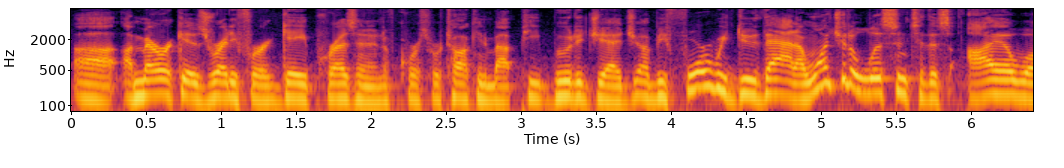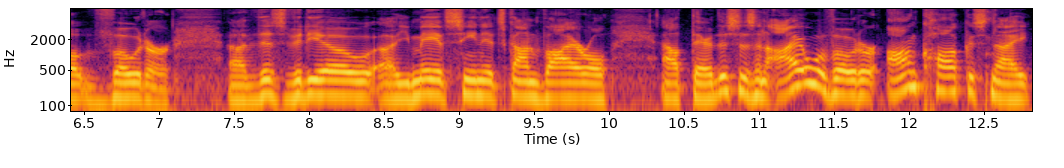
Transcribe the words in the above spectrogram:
uh, America is ready for a gay president. Of course, we're talking about Pete Buttigieg. Uh, before we do that, I want you to listen to this Iowa voter. Uh, this video, uh, you may have seen it, it's gone viral out there. This is an Iowa voter on caucus night.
